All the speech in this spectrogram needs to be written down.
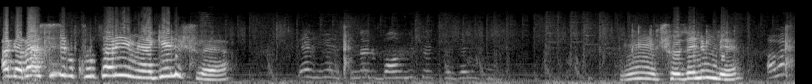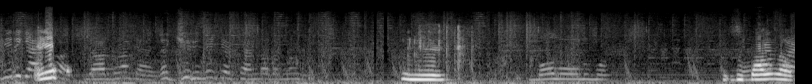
bu arada. Aga ben sizi bir kurtarayım ya. Gelin şuraya. Gel gel şunları bağını şöyle çözelim. Hmm, çözelim bir. Aa bak biri geldi Evet. bak. Yardıma geldi. Gerizekalı kendi adamına vurdu. Hmm. Mal oğlumu. Vallahi.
